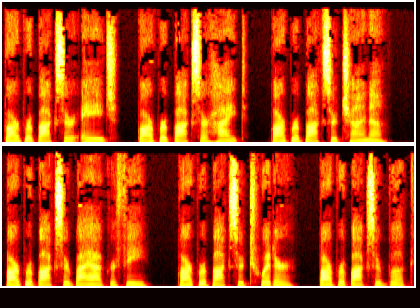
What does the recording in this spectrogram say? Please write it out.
Barbara Boxer Age, Barbara Boxer Height, Barbara Boxer China, Barbara Boxer Biography, Barbara Boxer Twitter, Barbara Boxer Book,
